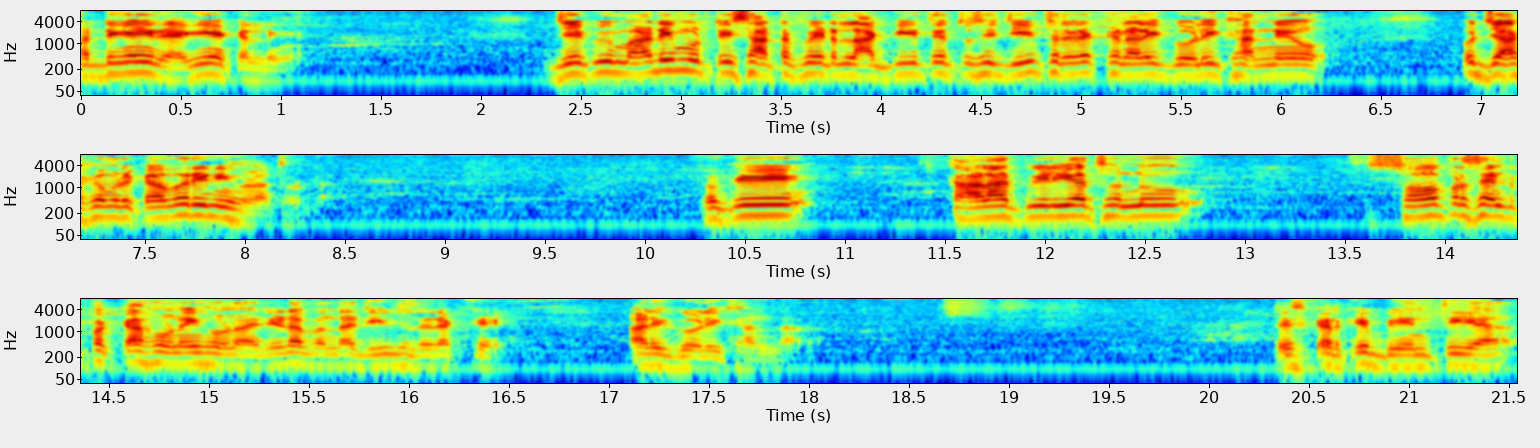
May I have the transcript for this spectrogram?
ਹੱਡੀਆਂ ਹੀ ਰਹਿ ਗਈਆਂ ਇਕੱਲੀਆਂ। ਜੇ ਕੋਈ ਮਾੜੀ ਮੋਟੀ ਸੱਟ ਫੇਟ ਲੱਗ ਗਈ ਤੇ ਤੁਸੀਂ ਜੀਭ ਥਰੇ ਰੱਖਣ ਵਾਲੀ ਗੋਲੀ ਖਾਂਦੇ ਹੋ, ਉਹ ਜ਼ਖਮ ਰਿਕਵਰ ਹੀ ਨਹੀਂ ਹੋਣਾ ਤੁਹਾਡਾ। ਕਿਉਂਕਿ ਕਾਲਾ ਪੀਲੀਆ ਤੁਹਾਨੂੰ 100% ਪੱਕਾ ਹੋਣਾ ਹੀ ਹੋਣਾ, ਜਿਹੜਾ ਬੰਦਾ ਜੀਭ ਥਲੇ ਰੱਖੇ ਵਾਲੀ ਗੋਲੀ ਖਾਂਦਾ ਤੇ ਇਸ ਕਰਕੇ ਬੇਨਤੀ ਆ,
